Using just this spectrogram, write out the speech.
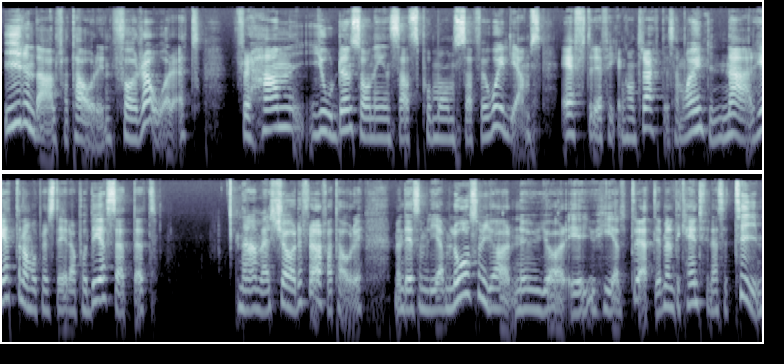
i den där Alfa Taurin förra året. För han gjorde en sån insats på Monza för Williams. Efter det fick han kontraktet. Sen var ju inte i närheten av att prestera på det sättet när han väl körde för Alfa Tauri. Men det som Liam Lawson gör, nu gör är ju helt rätt. Jag menar, det kan ju inte finnas ett team.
